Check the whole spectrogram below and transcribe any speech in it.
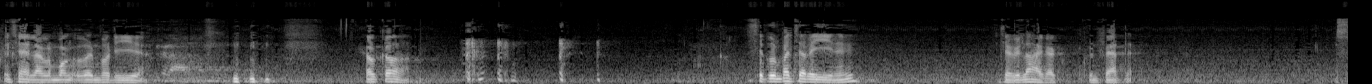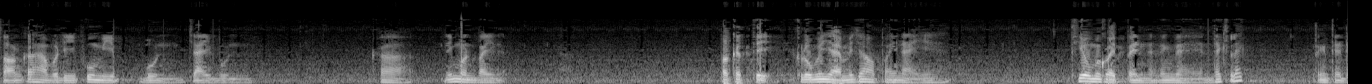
ไม่ใช่เราบังเอิญพอดีอะเขาก็สกุลพัชรีนะจะวิล่ากับคุณแฟตน่ะสองก็หาบดีผู้มีบุญใจบุญ ก็นิมนต์ไปเนี่ย ปกติครูไม่ใหญ่ไม่ชอบไปไหน เที่ยวไม่ค่อยเป็นตั้งแต่เล็กๆตั้งแต่เ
